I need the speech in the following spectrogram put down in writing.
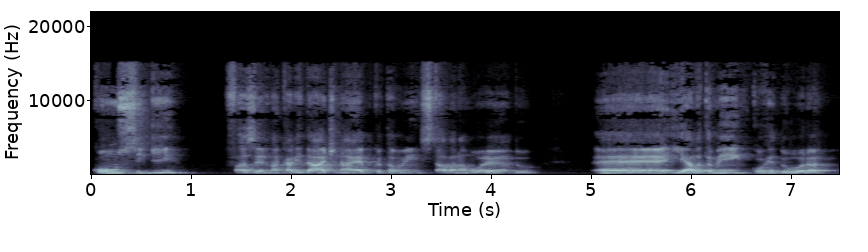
consegui fazer na caridade. Na época eu também estava namorando, é, e ela também corredora,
